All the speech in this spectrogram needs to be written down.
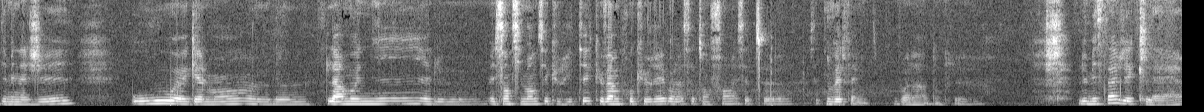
déménager ou également l'harmonie et, le, sentiment de sécurité que va me procurer voilà, cet enfant et cette, cette nouvelle famille. Voilà, donc le, message est clair.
